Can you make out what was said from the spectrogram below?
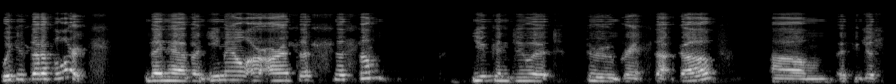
we can set up alerts. They have an email or RSS system. You can do it through grants.gov um, if you just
